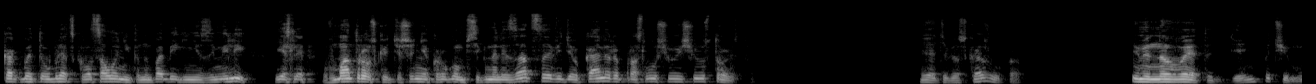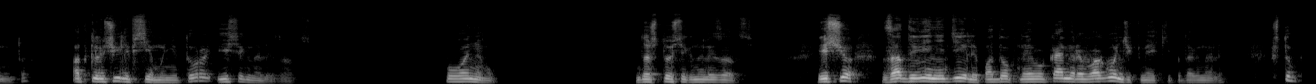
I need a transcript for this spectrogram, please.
Как бы этого блядского салоника на побеге не замели, если в матросской тишине кругом сигнализация, видеокамеры, прослушивающие устройства. Я тебе скажу как. Именно в этот день почему-то отключили все мониторы и сигнализацию. Понял. Да что сигнализация? Еще за две недели под окна его камеры вагончик мягкий подогнали, чтоб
